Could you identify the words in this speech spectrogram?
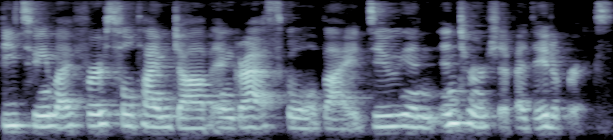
between my first full time job and grad school by doing an internship at Databricks.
